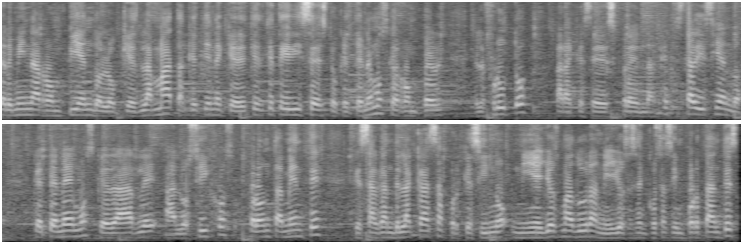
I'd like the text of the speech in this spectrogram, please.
termina rompiendo lo que es la mata. ¿Qué, tiene que, qué, qué te dice esto? Que tenemos que romper el fruto para que se desprenda. ¿Qué te está diciendo? Que tenemos que darle a los hijos prontamente que salgan de la casa, porque si no, ni ellos maduran, ni ellos hacen cosas importantes,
